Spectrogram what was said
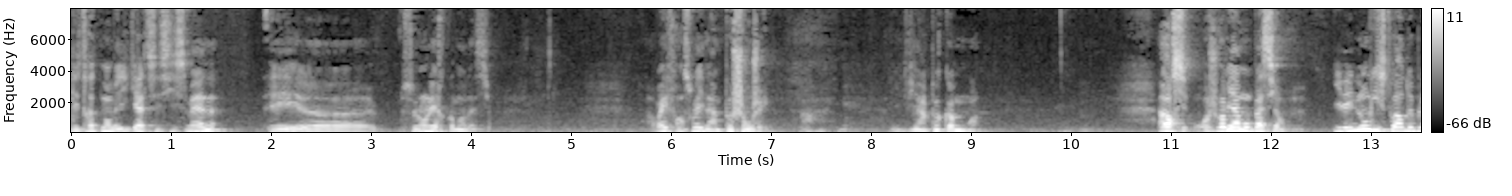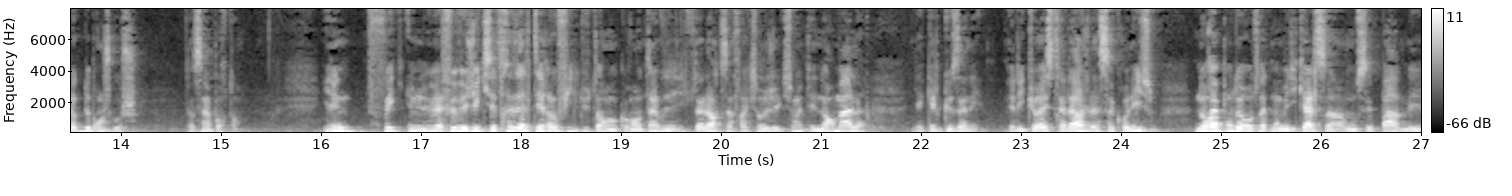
Les traitements médicaux, c'est six semaines, et euh, selon les recommandations. Alors oui, François, il a un peu changé. Hein. Il devient un peu comme moi. Alors, je reviens à mon patient. Il a une longue histoire de bloc de branche gauche. Ça, c'est important. Il a une, une FEVG qui s'est très altérée au fil du temps. Corentin vous a dit tout à l'heure que sa fraction d'éjection était normale il y a quelques années. Il y a des QRS très larges, synchronisme. Nos répondeurs au traitement médical, ça, on ne sait pas, mais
